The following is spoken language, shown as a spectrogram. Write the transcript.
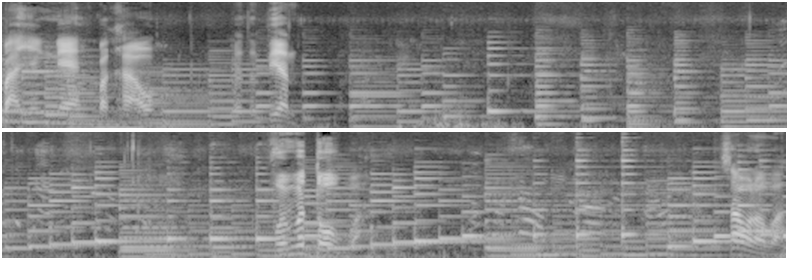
ปลายังแน่ปลาขาวปลาตะเพี้ยนฝนมาตกวะเศร้าแล้ววะ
